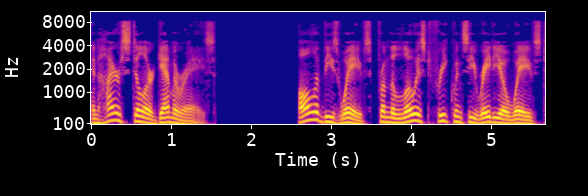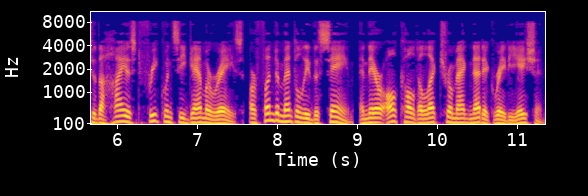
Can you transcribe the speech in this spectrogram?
and higher still are gamma rays. All of these waves, from the lowest frequency radio waves to the highest frequency gamma rays, are fundamentally the same, and they are all called electromagnetic radiation.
